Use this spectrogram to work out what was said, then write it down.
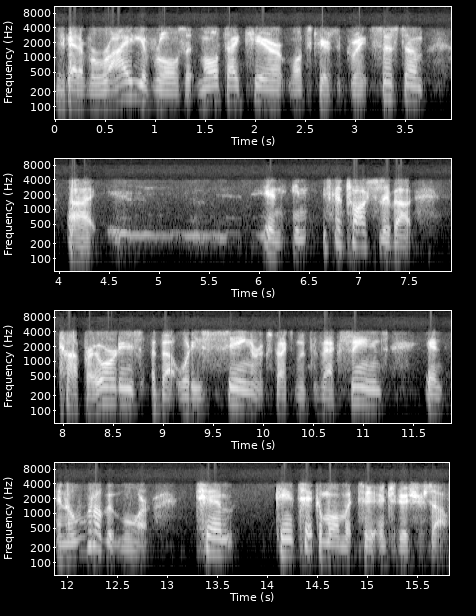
He's got a variety of roles at MultiCare. MultiCare is a great system. Uh, and, and he's going to talk to today about top priorities, about what he's seeing or expecting with the vaccines, and, and a little bit more. Tim, can you take a moment to introduce yourself?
